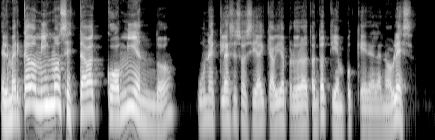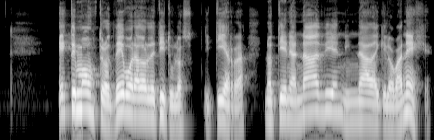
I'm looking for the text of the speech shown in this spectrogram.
El mercado mismo se estaba comiendo una clase social que había perdurado tanto tiempo, que era la nobleza. Este monstruo devorador de títulos y tierra no tiene a nadie ni nada que lo maneje.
